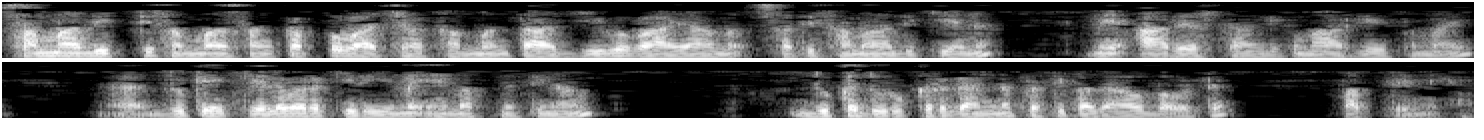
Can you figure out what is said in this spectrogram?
සම්මා දිට්ඨි සම්මා සංකප්ප වාචා කම්මන්ත ආජීව වායාම සති සමාධි කියන මේ ආර්ය අෂ්ටාංගික මාර්ගය තමයි දුකේ කෙලවර කිරීම එහෙමත් නැතිනම් දුක දුරු කරගන්න ප්‍රතිපදාව බවට පත් වෙන්නේ.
